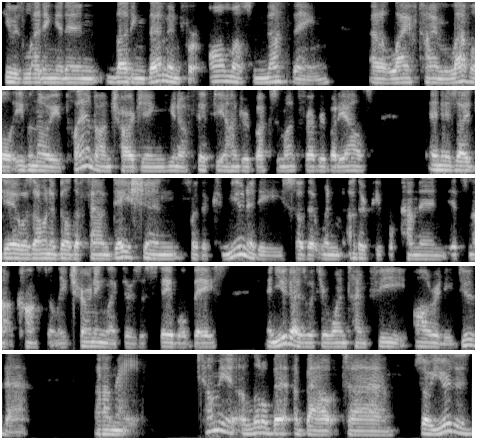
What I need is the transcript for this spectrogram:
he was letting it in, letting them in for almost nothing at a lifetime level, even though he planned on charging, you know, 50, 100 bucks a month for everybody else. And his idea was, I want to build a foundation for the community so that when other people come in, it's not constantly churning, like there's a stable base. And you guys, with your one time fee, already do that. Um, right. Tell me a little bit about, uh, so yours is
